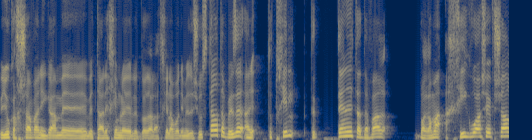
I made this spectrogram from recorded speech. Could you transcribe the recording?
בדיוק עכשיו אני גם אה, בתהליכים, ל, לא יודע, להתחיל לעבוד עם איזשהו סטארט-אפ וזה, אני, תתחיל, תתן את הדבר ברמה הכי גבוהה שאפשר,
